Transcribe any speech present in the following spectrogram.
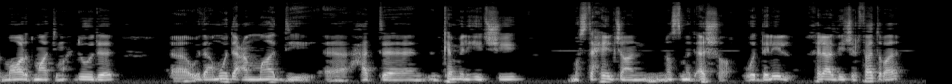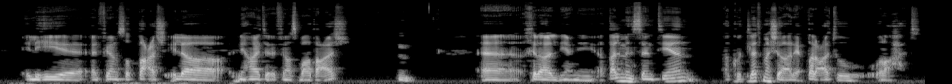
الموارد مالتي محدودة آه، وإذا مو دعم مادي آه، حتى نكمل هيك شيء مستحيل كان نصمد أشهر. والدليل خلال ذيك الفترة اللي هي 2016 إلى نهاية 2017 م. آه، خلال يعني أقل من سنتين أكو ثلاث مشاريع طلعت وراحت.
